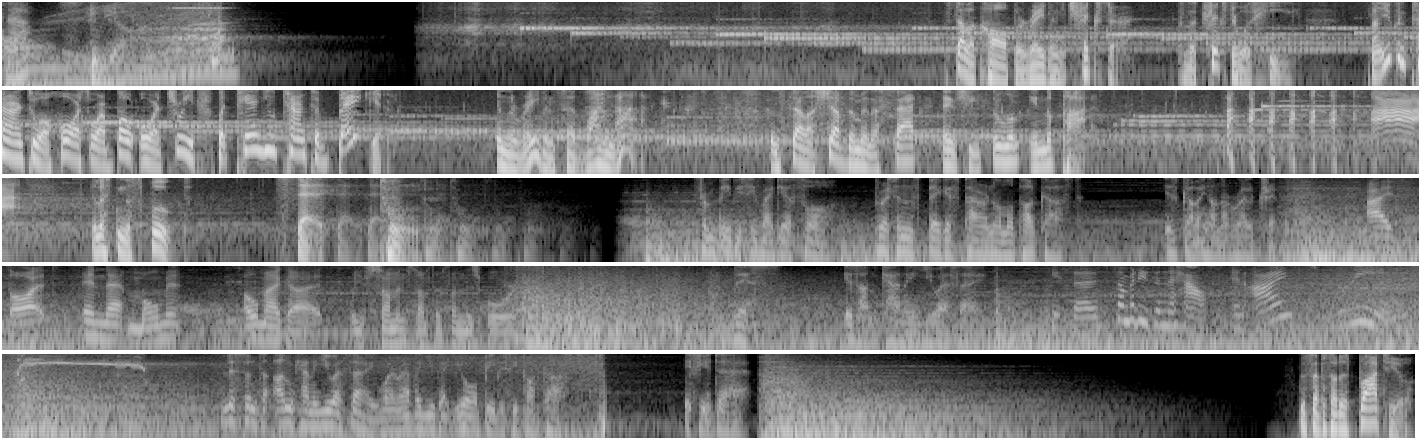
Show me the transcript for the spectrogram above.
Snap Studios. Stella called the raven trickster, because a trickster was he. Now you can turn to a horse or a boat or a tree, but can you turn to bacon? And the raven said, why not? Then Stella shoved him in a sack and she threw him in the pot. You're listening to Spooked. Stay tuned. From BBC Radio 4, Britain's biggest paranormal podcast is going on a road trip. I thought in that moment, oh my God, we've summoned something from this board. This is Uncanny USA. He says, Somebody's in the house, and I screamed. Listen to Uncanny USA wherever you get your BBC podcasts, if you dare. This episode is brought to you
